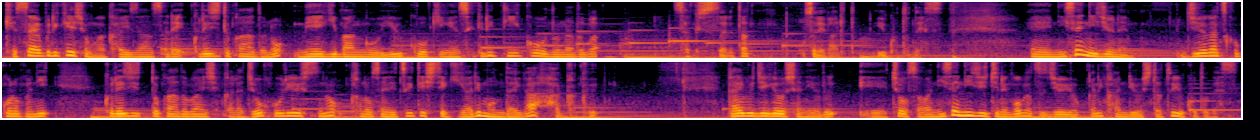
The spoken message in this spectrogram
決済アプリケーションが改ざんされクレジットカードの名義番号有効期限セキュリティコードなどが搾取された恐れがあるということです。2020年10月9日にクレジットカード会社から情報流出の可能性について指摘があり問題が発覚外部事業者による、調査は2021年5月14日に完了したということです。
